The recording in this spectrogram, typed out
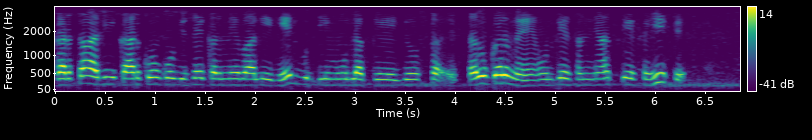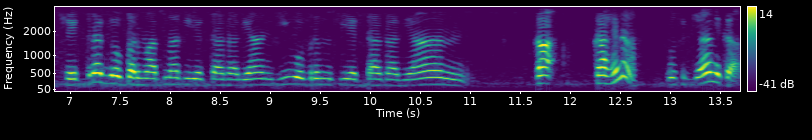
कर्ता आदि कारकों को विषय करने वाली भेद बुद्धि मूलक जो सरुकर्म है, उनके संन्यास के सहित क्षेत्र जो परमात्मा की एकता का ज्ञान, जीव ब्रह्म की एकता का ज्ञान का का है ना, उस ज्ञान का,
